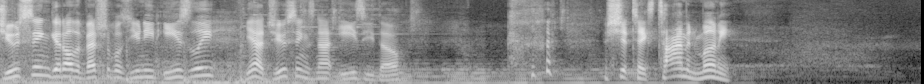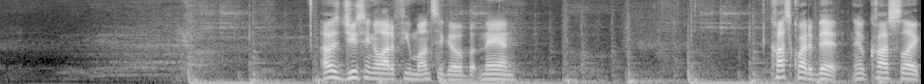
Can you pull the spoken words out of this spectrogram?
Juicing, get all the vegetables you need easily. Yeah, juicing's not easy though. this shit takes time and money. I was juicing a lot a few months ago, but man, costs quite a bit. It costs like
